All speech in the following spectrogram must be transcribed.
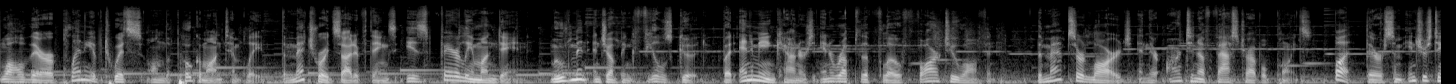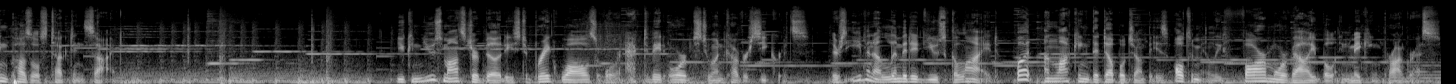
While there are plenty of twists on the Pokemon template, the Metroid side of things is fairly mundane. Movement and jumping feels good, but enemy encounters interrupt the flow far too often. The maps are large and there aren't enough fast travel points, but there are some interesting puzzles tucked inside. You can use monster abilities to break walls or activate orbs to uncover secrets. There's even a limited use glide, but unlocking the double jump is ultimately far more valuable in making progress.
